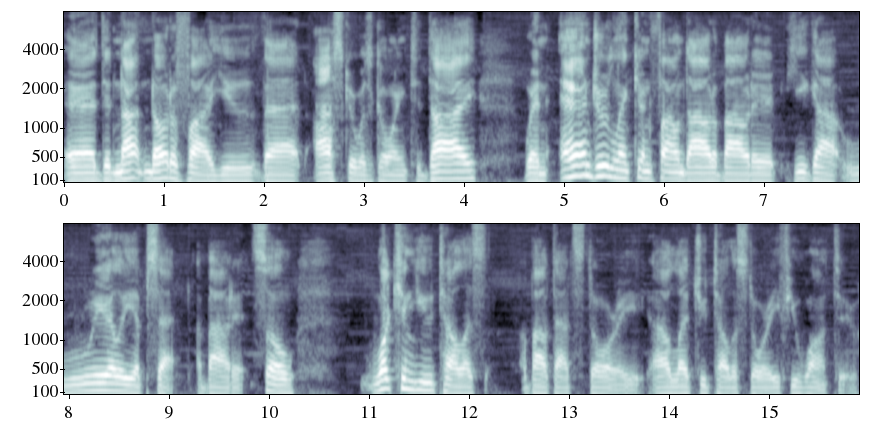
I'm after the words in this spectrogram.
and did not notify you that Oscar was going to die. When Andrew Lincoln found out about it, he got really upset about it. So, what can you tell us about that story? I'll let you tell the story if you want to.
